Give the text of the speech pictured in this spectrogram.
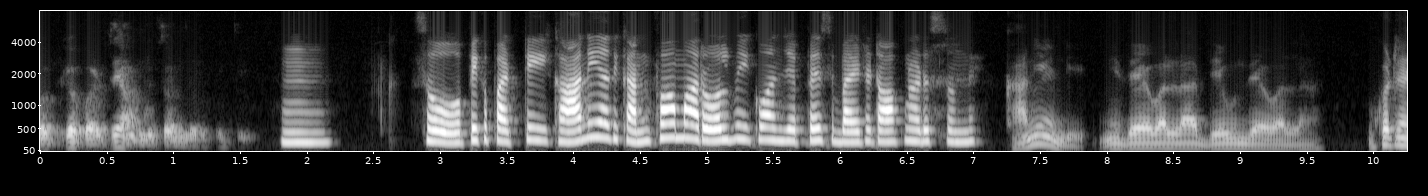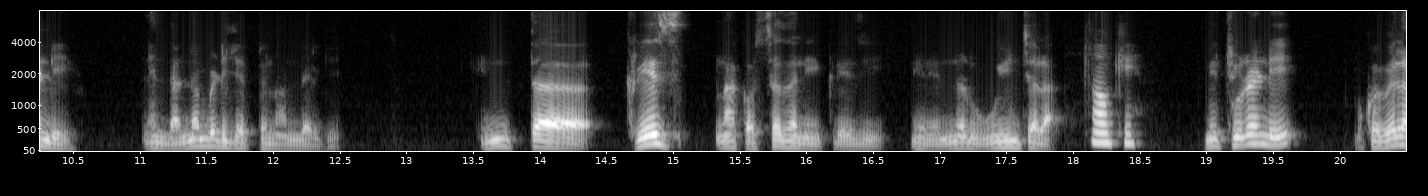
ఓపిక పడితే అమృతం దొరుకుతుంది. సో ఓపిక పట్టి కానీ అది కన్ఫర్మ్ ఆ రోల్ మీకు అని చెప్పేసి బయట టాక్ నడుస్తుంది. కానివ్వండి నీ దయ వల్ల దేవుని దయ వల్ల ఒకటండి నేను దండం పెట్టి చెప్తున్నా అందరికీ ఇంత క్రేజ్ నాకు వస్తుందని క్రేజీ నేను ఎన్నడూ ఊహించలా ఓకే. మీరు చూడండి ఒకవేళ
